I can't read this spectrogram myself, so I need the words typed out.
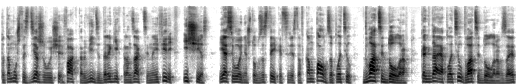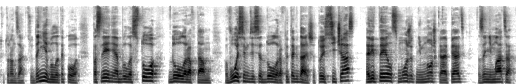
потому что сдерживающий фактор в виде дорогих транзакций на эфире исчез. Я сегодня, чтобы застейкать средства в компаунд, заплатил 20 долларов. Когда я платил 20 долларов за эту транзакцию? Да не было такого. Последнее было 100 долларов, там 80 долларов и так дальше. То есть сейчас ритейл сможет немножко опять заниматься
